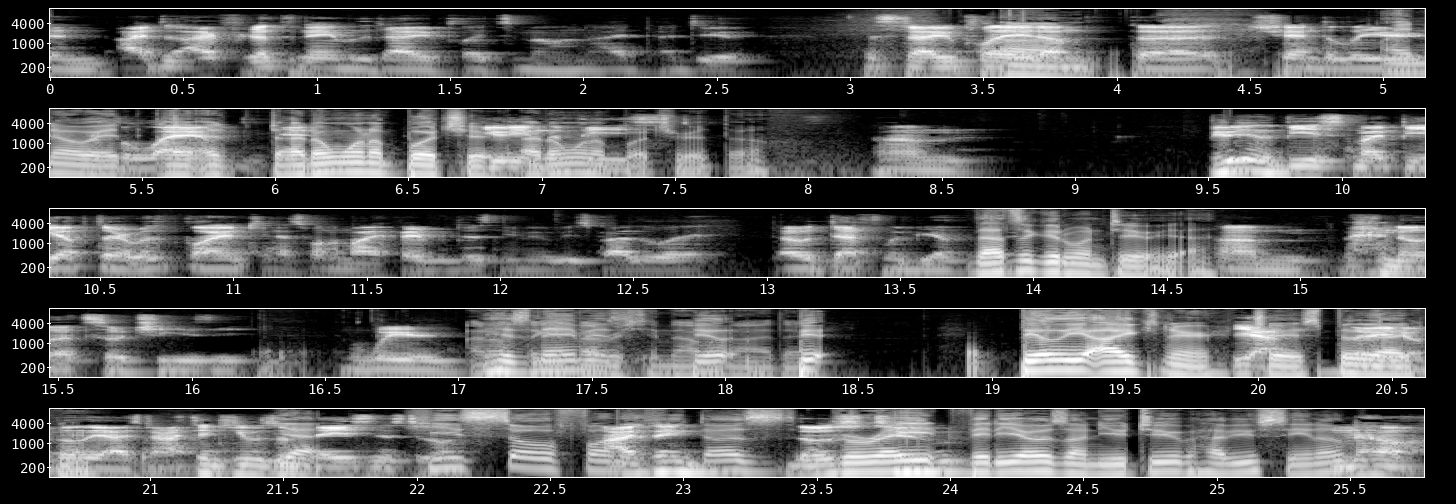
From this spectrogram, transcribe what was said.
and I, I forget the name of the guy who played Timon. I, I do. This guy who played um, Um, the chandelier. I know it. The I, lamp I, I don't want to butcher. Beauty I don't want to butcher it though. Um, Beauty and the Beast might be up there with Blanking as one of my favorite Disney movies. By the way, that would definitely be up. There. That's a good one too. Yeah. Um, I know that's so cheesy, weird. I don't His think name I've ever is seen that Bill, one either. Bi- Billy Eichner. Yeah, Chase. Billy Eichner. go, Billy Eisner. I think he was Yeah, amazing as He's so funny. I think he does those great two- videos on YouTube. Have you seen him? No,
